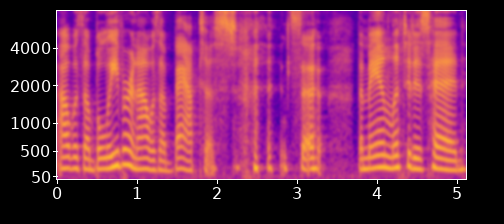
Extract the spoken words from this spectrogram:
I was a believer and I was a Baptist. so the man lifted his head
